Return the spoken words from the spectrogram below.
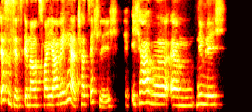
das ist jetzt genau zwei Jahre her, tatsächlich. Ich habe ähm, nämlich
